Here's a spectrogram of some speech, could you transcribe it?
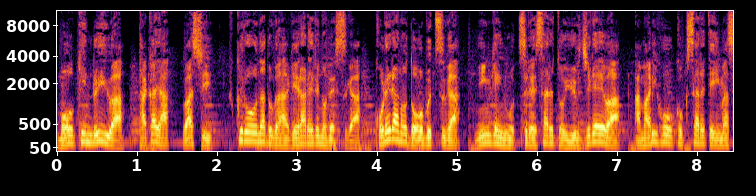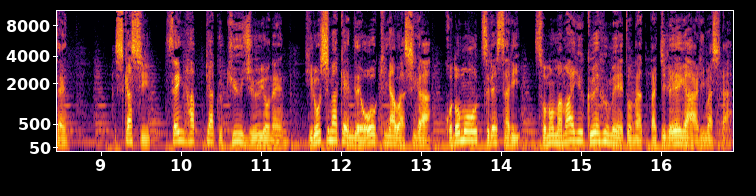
猛禽類は、鷹やワシ、フクロウなどが挙げられるのですが、これらの動物が人間を連れ去るという事例はあまり報告されていません。しかし、1894年、広島県で大きなワシが子供を連れ去り、そのまま行方不明となった事例がありました。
